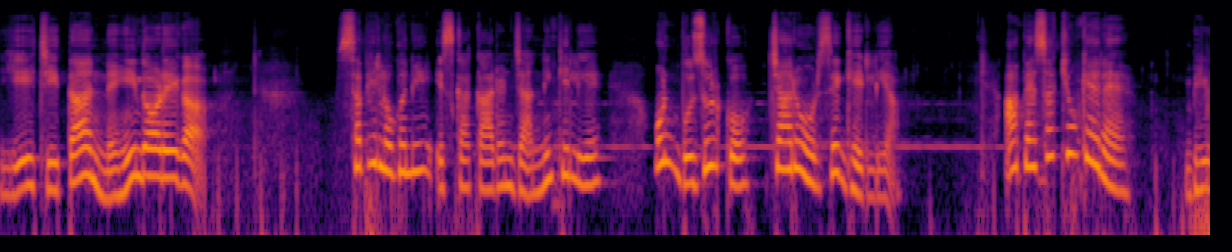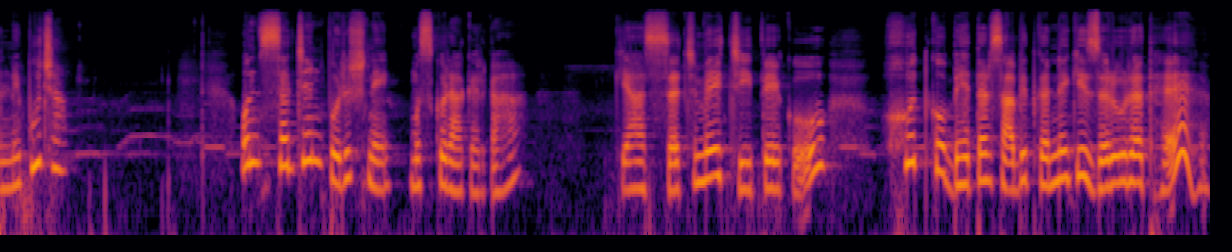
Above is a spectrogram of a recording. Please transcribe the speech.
ये चीता नहीं दौड़ेगा। सभी लोगों ने इसका कारण जानने के लिए उन बुज़ुर्ग को चारों ओर से घेर लिया। आप ऐसा क्यों कह रहे हैं? भीड़ ने पूछा। उन सज्जन पुरुष ने मुस्कुराकर कहा, क्या सच में चीते को खुद को बेहतर साबित करने की ज़रूरत है?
